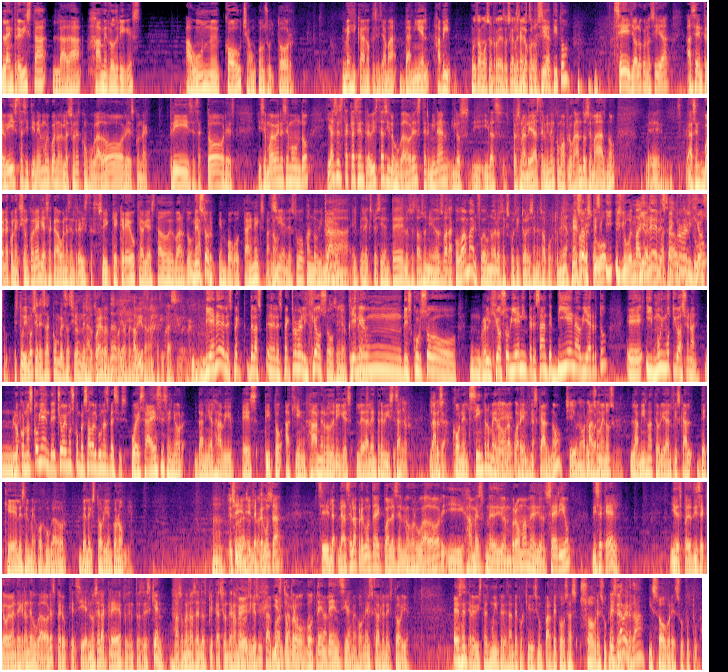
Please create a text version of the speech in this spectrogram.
La entrevista la da James Rodríguez a un eh, coach, a un consultor mexicano que se llama Daniel Habib. Muy famoso en redes sociales. ¿Usted lo conocía, sí. Tito? Sí, yo lo conocía. Hace entrevistas y tiene muy buenas relaciones con jugadores, con actrices, actores. Y se mueve en ese mundo y hace esta clase de entrevistas y los jugadores terminan y, los, y, y las personalidades terminan como aflojándose más, ¿no? Eh, hacen buena conexión con él y ha sacado buenas entrevistas. Sí, que creo que había estado Eduardo Néstor. en Bogotá, en Exma, ¿no? Sí, él estuvo cuando vino Claro. la- el, el expresidente de los Estados Unidos, Barack Obama. Él fue uno de los expositores en esa oportunidad. Néstor, estuvo, es- y- estuvo en mayo viene del año del pasado. espectro usted estuvo- religioso. estuvimos en esa conversación, me Néstor. ¿se acuerdo, me acuerdo perfectamente, Ricardo. Viene del, espect- de las- del espectro religioso. Sí, señor, Tiene un discurso religioso bien interesante, bien abierto eh, y muy motivacional. Mm, Lo conozco bien, de hecho hemos conversado algunas veces. Pues a ese señor Daniel Habib es Tito a quien James Rodríguez le da la entrevista. Sí, señor. Larga. pues, con el síndrome Una de- hora del fiscal, ¿no? Sí, una hora y Más o menos la misma teoría del fiscal de que él es el mejor jugador de la historia en Colombia. Sí, sus eh, le frases. pregunta, sí, le, le hace la pregunta de cuál es el mejor jugador y James medio en broma, medio en serio, dice que él. Y después dice que obviamente hay grandes jugadores, pero que si él no se la cree, pues entonces ¿quién? Más o menos es la explicación de James Sí, Rodríguez. sí, y esto provocó el fiscal, tendencia. El mejor Néstor. fiscal de la historia. Esa entrevista es muy interesante porque dice un par de cosas sobre su Es presente la verdad. y sobre su futuro.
